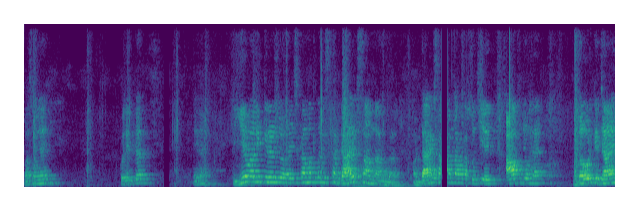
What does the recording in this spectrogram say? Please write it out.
बस जाए कोई दिक्कत? नहीं ना? ये वाली किरण जो है, इसका मतलब इसका डायरेक्ट सामना हुआ और डायरेक्ट सामना होगा, सोचिए, आप जो है, दौड़ के जाएँ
